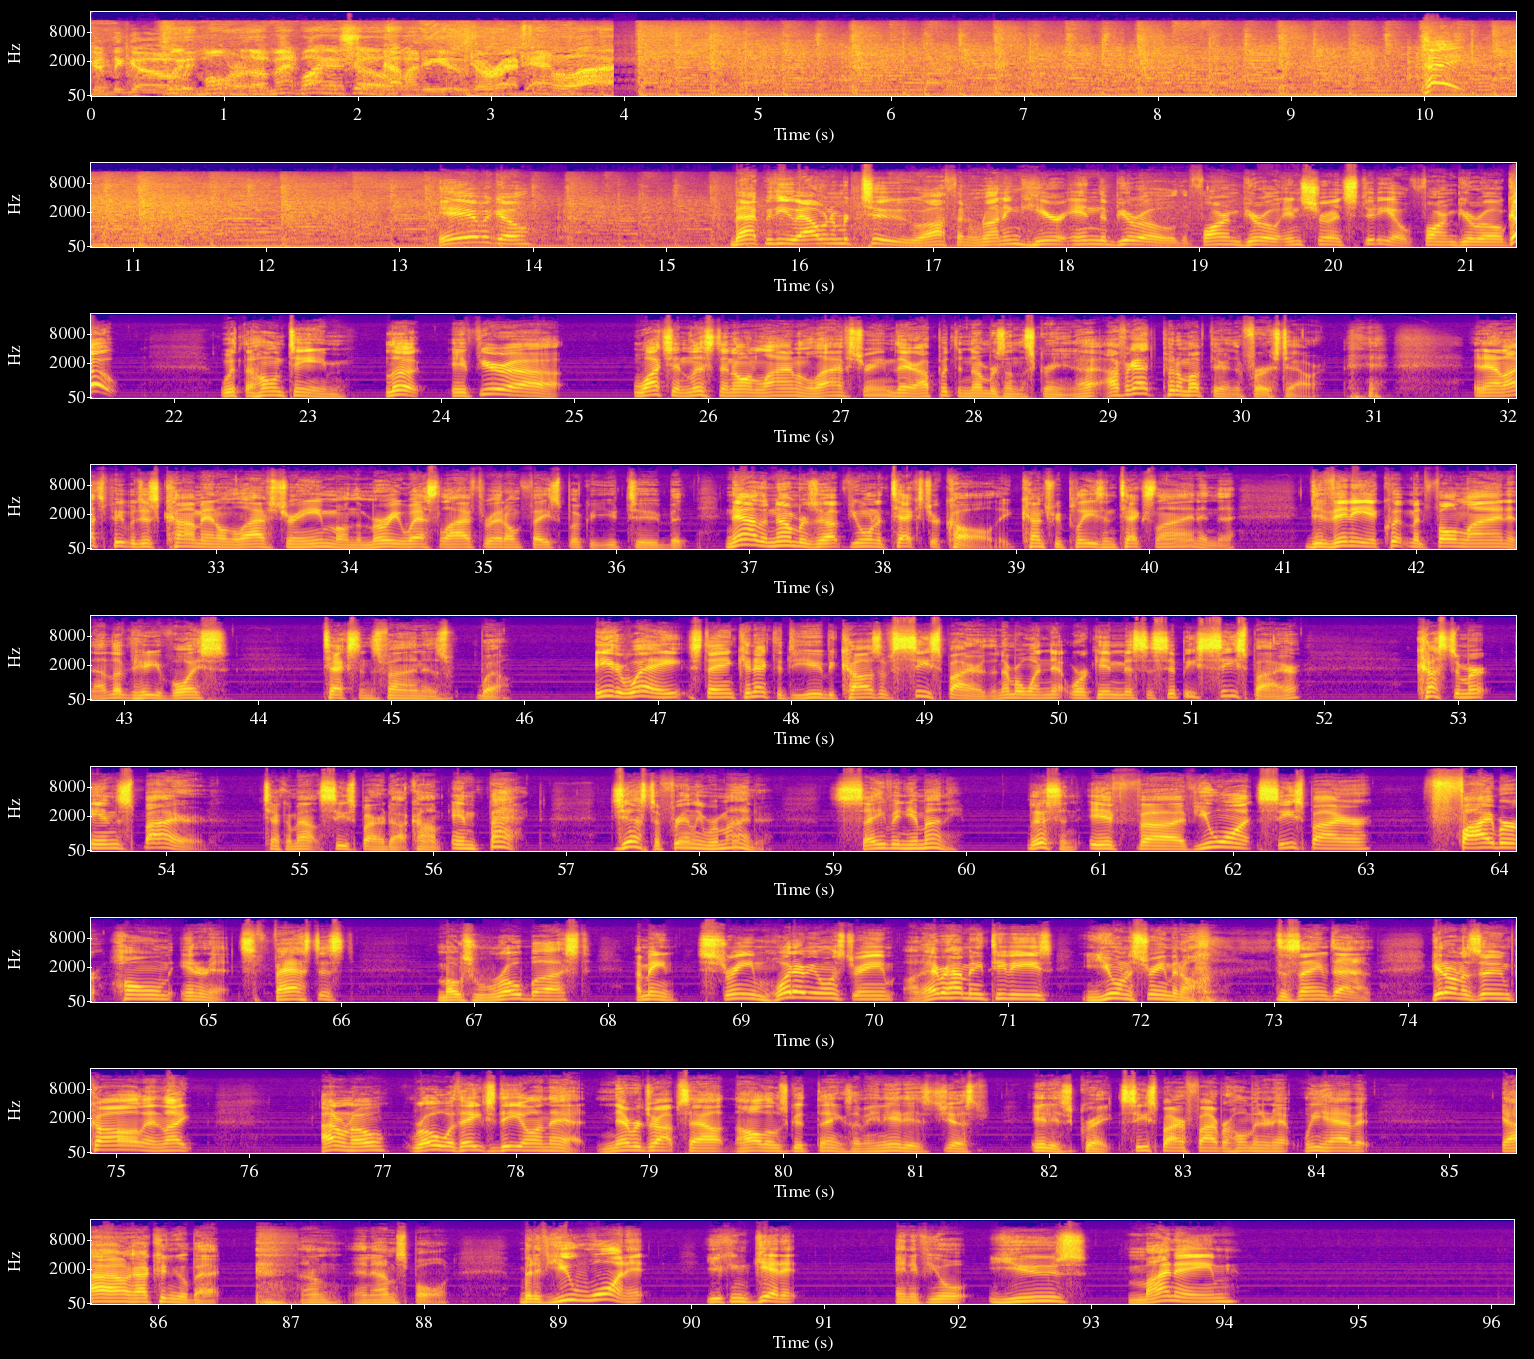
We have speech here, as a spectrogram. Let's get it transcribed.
good to go. With more of the Matt Wyatt Show. Coming to you direct and live. Hey! Here we go. Back with you, hour number two, off and running here in the Bureau, the Farm Bureau Insurance Studio. Farm Bureau, go! With the home team. Look, if you're uh, watching, listening online on the live stream, there, I put the numbers on the screen. I, I forgot to put them up there in the first hour. and now lots of people just comment on the live stream on the Murray West live thread on Facebook or YouTube. But now the numbers are up if you want to text or call. The Country Pleasing text line and the Deviney Equipment phone line. And I'd love to hear your voice. Texting's fine as well. Either way, staying connected to you because of C Spire, the number one network in Mississippi. C Spire, customer inspired. Check them out, cspire.com. In fact, just a friendly reminder, saving you money. Listen, if uh, if you want C Spire fiber home internet, it's the fastest, most robust. I mean, stream whatever you want to stream on ever how many TVs you want to stream it on at the same time. Get on a Zoom call and like I don't know, roll with HD on that. Never drops out and all those good things. I mean, it is just it is great. C Spire fiber home internet. We have it. Yeah, I, I couldn't go back. I'm, and I'm spoiled. But if you want it, you can get it. And if you'll use my name,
